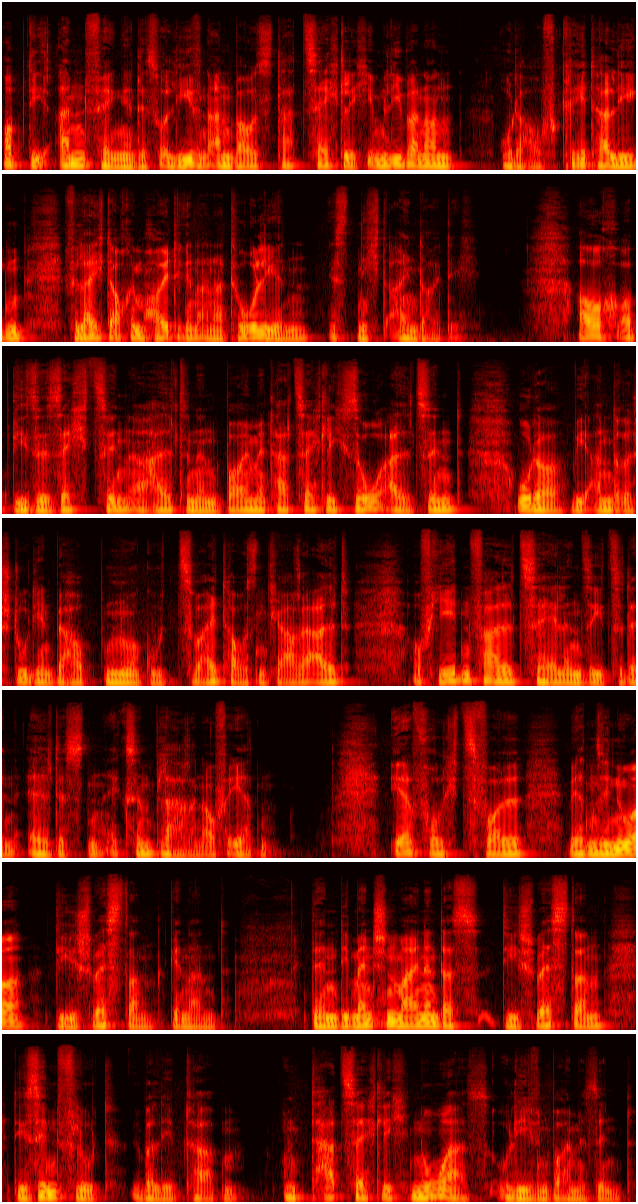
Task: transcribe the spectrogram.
Ob die Anfänge des Olivenanbaus tatsächlich im Libanon oder auf Kreta liegen, vielleicht auch im heutigen Anatolien, ist nicht eindeutig. Auch ob diese 16 erhaltenen Bäume tatsächlich so alt sind oder wie andere Studien behaupten nur gut 2000 Jahre alt, auf jeden Fall zählen sie zu den ältesten Exemplaren auf Erden. Ehrfurchtsvoll werden sie nur die Schwestern genannt, denn die Menschen meinen, dass die Schwestern die Sintflut überlebt haben und tatsächlich Noahs Olivenbäume sind.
